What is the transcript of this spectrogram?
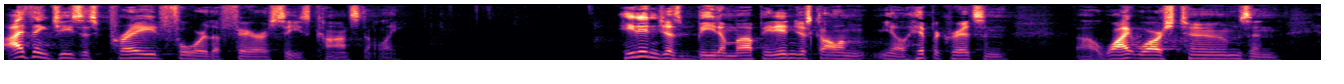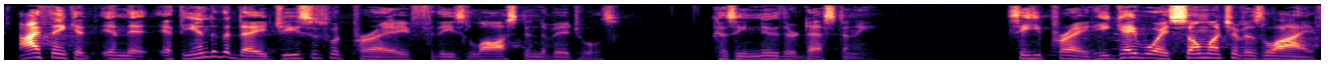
I think Jesus prayed for the Pharisees constantly. He didn't just beat them up. He didn't just call them, you know, hypocrites and uh, whitewashed tombs. And I think it, the, at the end of the day, Jesus would pray for these lost individuals because he knew their destiny. See, he prayed. He gave away so much of his life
